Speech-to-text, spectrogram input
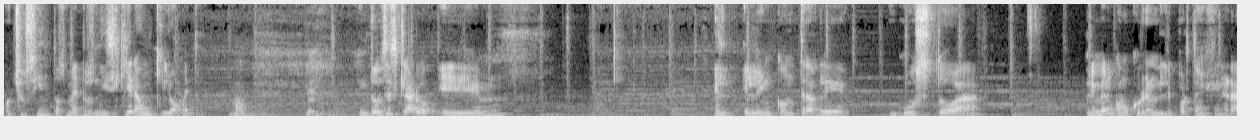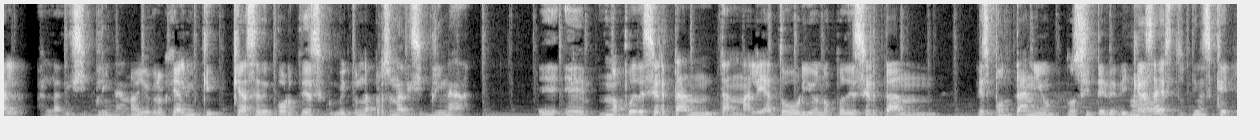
800 metros, ni siquiera un kilómetro, ¿no? Entonces, claro, eh, el, el encontrarle gusto a, primero como ocurre en el deporte en general, a la disciplina, ¿no? Yo creo que alguien que, que hace deporte se convierte en una persona disciplinada. Eh, eh, no puede ser tan, tan aleatorio, no puede ser tan espontáneo, ¿no? Si te dedicas a esto, tienes que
